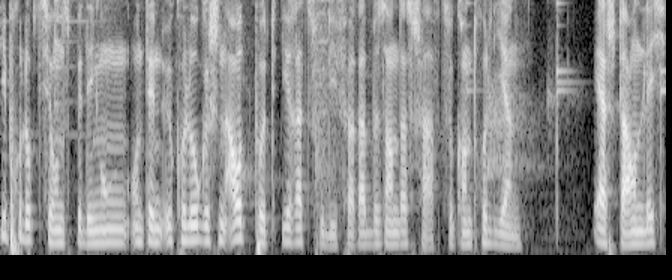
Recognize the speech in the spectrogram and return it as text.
die Produktionsbedingungen und den ökologischen Output ihrer Zulieferer besonders scharf zu kontrollieren. Erstaunlich,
